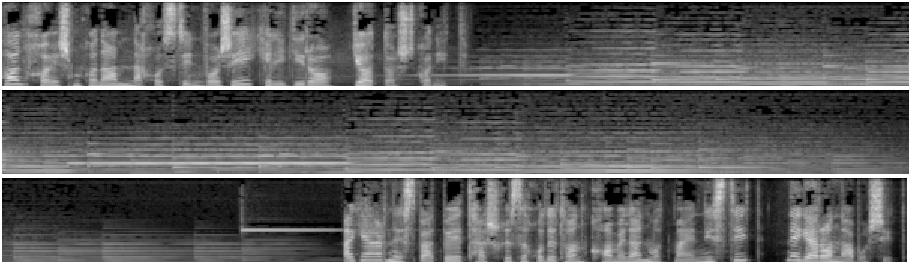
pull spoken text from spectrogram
حال خواهش می‌کنم نخستین واژه کلیدی را یادداشت کنید. اگر نسبت به تشخیص خودتان کاملا مطمئن نیستید، نگران نباشید.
